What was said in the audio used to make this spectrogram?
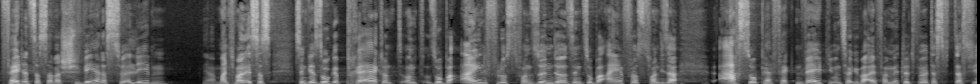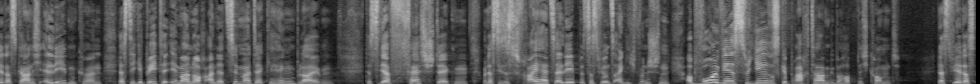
fällt uns das aber schwer, das zu erleben. Ja, manchmal ist das, sind wir so geprägt und, und so beeinflusst von Sünde und sind so beeinflusst von dieser ach so perfekten Welt, die uns ja überall vermittelt wird, dass, dass wir das gar nicht erleben können. Dass die Gebete immer noch an der Zimmerdecke hängen bleiben. Dass sie da feststecken und dass dieses Freiheitserlebnis, das wir uns eigentlich wünschen, obwohl wir es zu Jesus gebracht haben, überhaupt nicht kommt. Dass wir das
